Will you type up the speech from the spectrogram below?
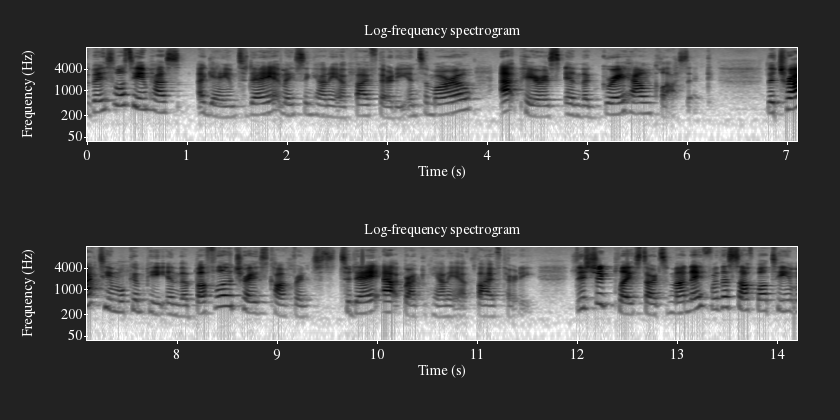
The baseball team has a game today at Mason County at 5:30 and tomorrow at Paris in the Greyhound Classic. The track team will compete in the Buffalo Trace Conference today at Bracken County at 5:30. District play starts Monday for the softball team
